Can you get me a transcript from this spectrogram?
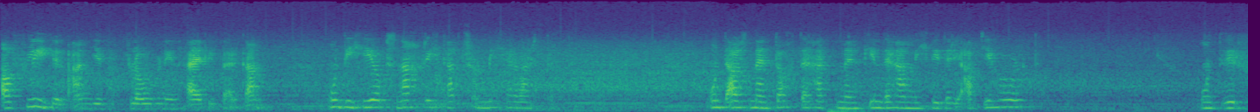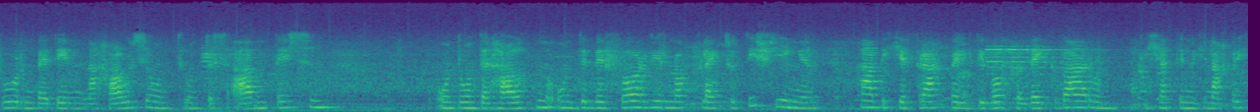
auf Fliegel angeflogen in Heidelberg an. Und die Hiobs-Nachricht hat schon mich erwartet. Und als meine Tochter hat, meine Kinder haben mich wieder abgeholt. Und wir fuhren bei denen nach Hause und, und das Abendessen und unterhalten. Und bevor wir noch vielleicht zu Tisch gingen, habe ich gefragt, weil ich die Woche weg war und ich hatte nicht Nachricht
